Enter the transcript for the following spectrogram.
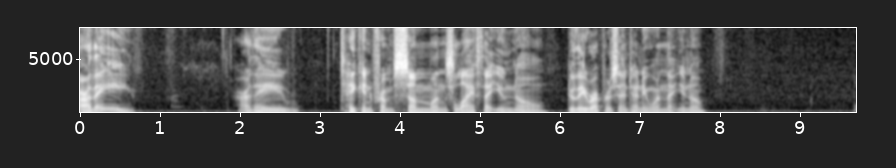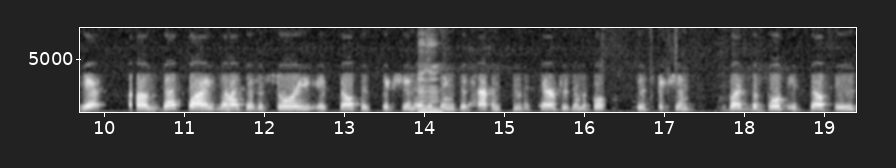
are they are they taken from someone's life that you know? Do they represent anyone that you know? Yes. Um, that's why when I said the story itself is fiction and Mhm. the things that happen to the characters in the book is fiction, but the book itself is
